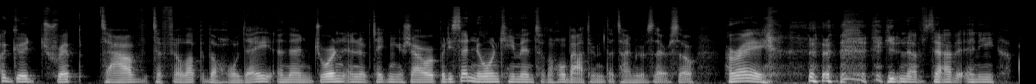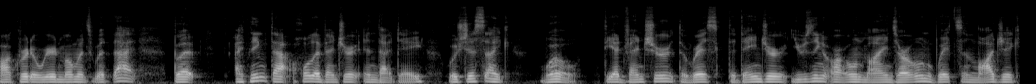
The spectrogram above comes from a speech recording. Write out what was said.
a good trip to have to fill up the whole day. And then Jordan ended up taking a shower, but he said no one came into the whole bathroom at the time he was there. So hooray! he didn't have to have any awkward or weird moments with that. But I think that whole adventure in that day was just like, whoa, the adventure, the risk, the danger, using our own minds, our own wits and logic.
